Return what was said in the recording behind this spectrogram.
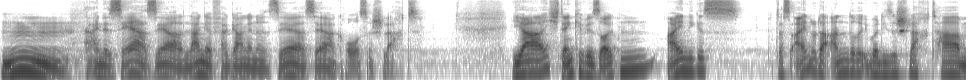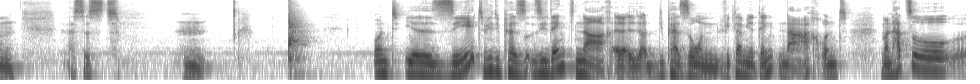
Hm, eine sehr, sehr lange vergangene, sehr, sehr große Schlacht. Ja, ich denke, wir sollten einiges, das ein oder andere über diese Schlacht haben. Es ist. Hm. Und ihr seht, wie die Person, sie denkt nach, äh, die Person, Viklamir denkt nach und man hat so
